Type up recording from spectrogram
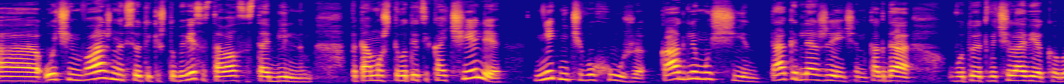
А, очень важно все-таки, чтобы вес оставался стабильным, потому что вот эти качели, нет ничего хуже, как для мужчин, так и для женщин, когда вот у этого человека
